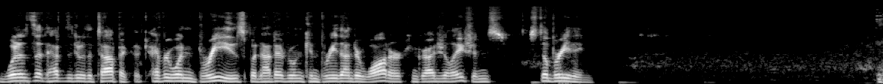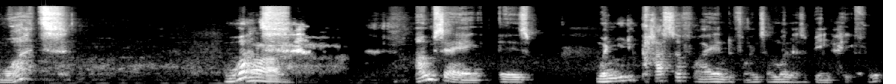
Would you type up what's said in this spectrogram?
What does that have to do with the topic? Like everyone breathes, but not everyone can breathe underwater. Congratulations, still breathing. what what Ah. i'm saying is when you classify and define someone as being hateful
